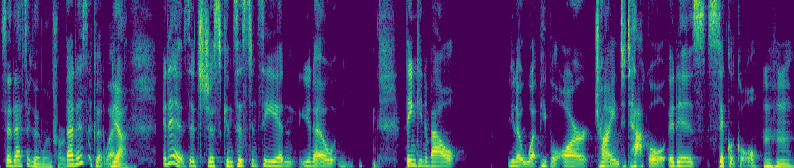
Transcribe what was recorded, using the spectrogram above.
So that's a good one for That is a good one. Yeah. It is. It's just consistency and, you know, thinking about, you know, what people are trying to tackle. It is cyclical, Mm-hmm.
